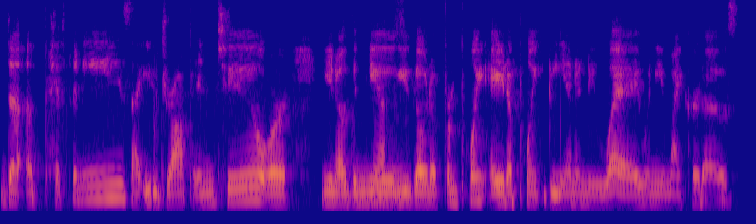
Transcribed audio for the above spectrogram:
the epiphanies that you drop into, or you know, the new Yes. you go to from point A to point B in a new way when you microdose.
